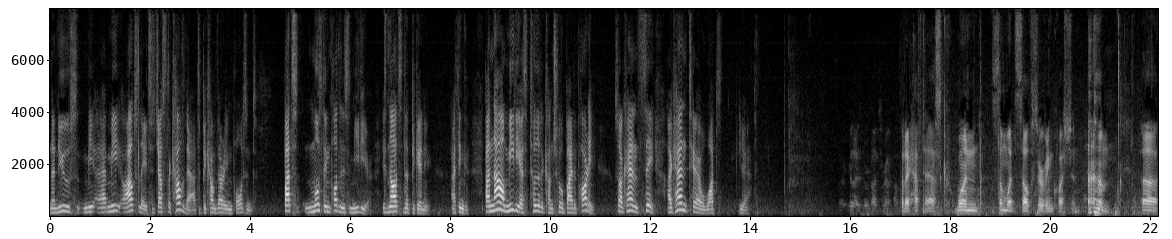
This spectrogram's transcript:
the news me, uh, me outlets just cover that become very important. But most important is media. It's not the beginning, I think. But now media is totally controlled by the party, so I can't say I can't tell what. Yeah. but I have to ask one somewhat self-serving question. uh,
